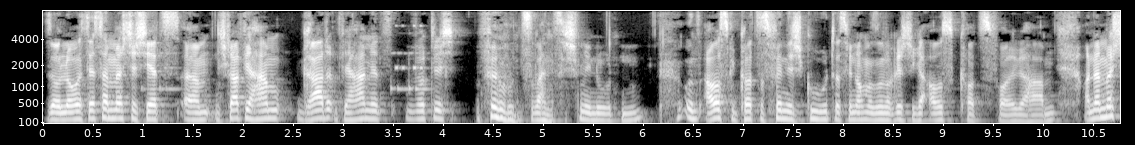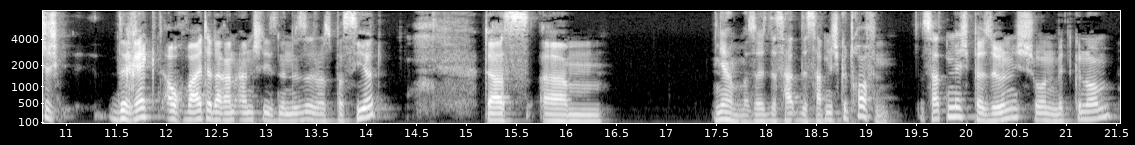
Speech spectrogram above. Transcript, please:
So, Lorenz, deshalb möchte ich jetzt, ähm, ich glaube, wir haben gerade, wir haben jetzt wirklich 25 Minuten uns ausgekotzt. Das finde ich gut, dass wir nochmal so eine richtige Auskotzfolge haben. Und dann möchte ich direkt auch weiter daran anschließen, denn es ist etwas passiert, dass, ähm, ja, also das hat, das hat mich getroffen. Das hat mich persönlich schon mitgenommen.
